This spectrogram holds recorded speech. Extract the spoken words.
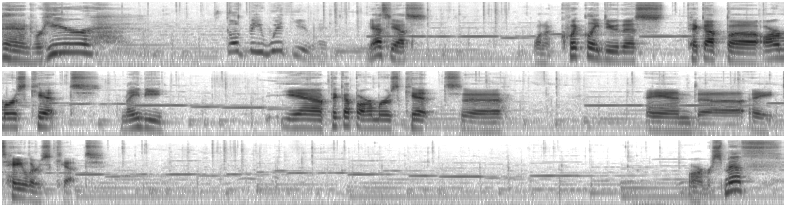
And we're here. God be with you, Yes, yes. Want to quickly do this. Pick up uh, armor's kit. Maybe. Yeah, pick up armor's kit. Uh, and uh, a tailor's kit. Armor Smith.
